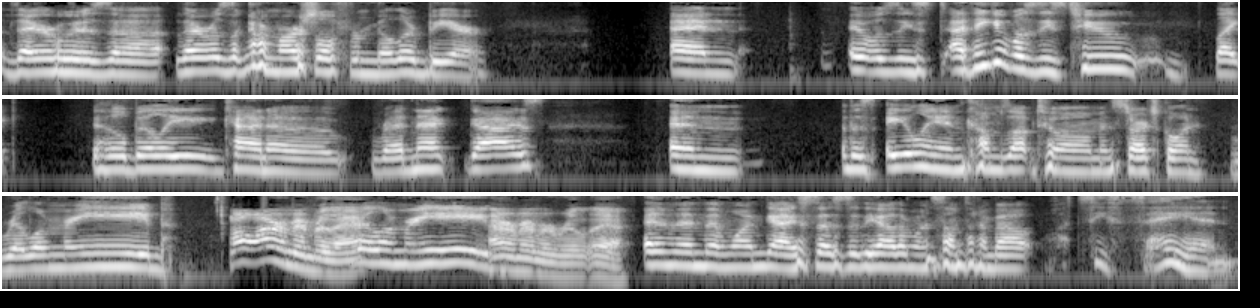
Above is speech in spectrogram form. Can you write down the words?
there was a there was a commercial for Miller Beer, and it was these. I think it was these two like hillbilly kind of redneck guys, and this alien comes up to him and starts going Rillum Reeb, Oh, I remember that. Rillum Reeb, I remember real. Yeah. and then the one guy says to the other one something about, what's he saying?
